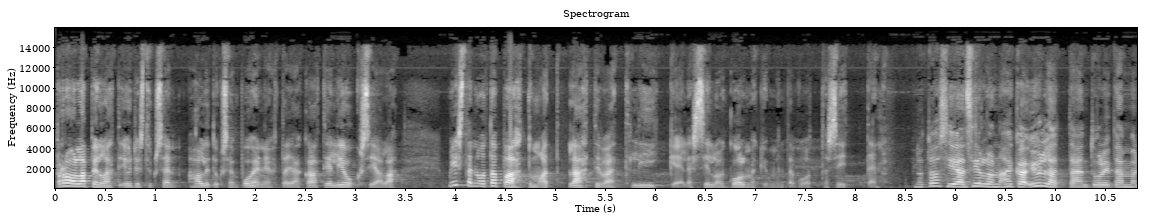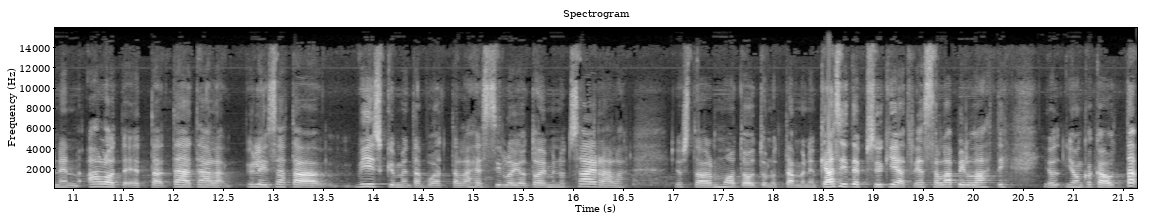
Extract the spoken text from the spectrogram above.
Pro Lapinlahti-yhdistyksen hallituksen puheenjohtaja Katja Liuksiala, mistä nuo tapahtumat lähtivät liikkeelle silloin 30 vuotta sitten? No tosiaan silloin aika yllättäen tuli tämmöinen aloite, että tämä täällä yli 150 vuotta lähes silloin jo toiminut sairaala josta on muotoutunut tämmöinen käsite psykiatriassa Lapinlahti, jonka kautta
